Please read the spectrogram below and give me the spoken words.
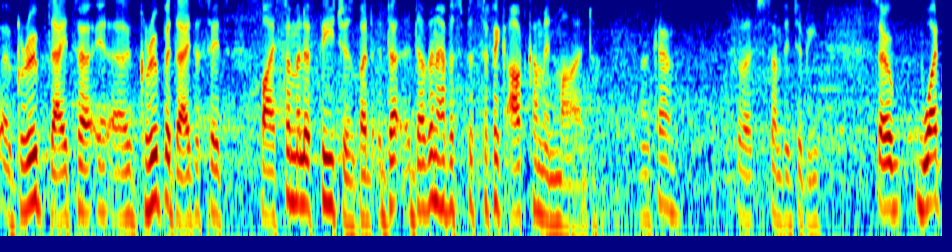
uh, group data, uh, group a data set by similar features, but it doesn't have a specific outcome in mind. Okay, so that's something to be. So what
